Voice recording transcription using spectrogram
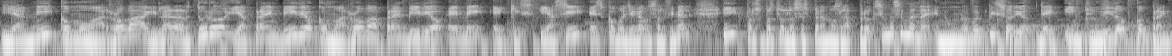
Y a mí como arroba Aguilar Arturo y a Prime Video como arroba Prime Video MX. Y así es como llegamos al final. Y por supuesto los esperamos la próxima semana en un nuevo episodio de Incluido con Prime.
